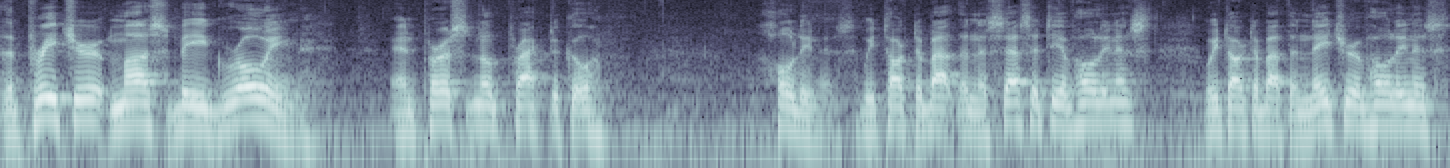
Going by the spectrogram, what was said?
The preacher must be growing in personal, practical holiness. We talked about the necessity of holiness. We talked about the nature of holiness.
